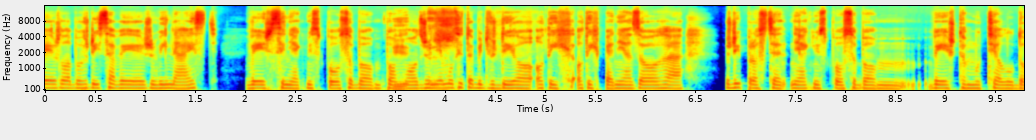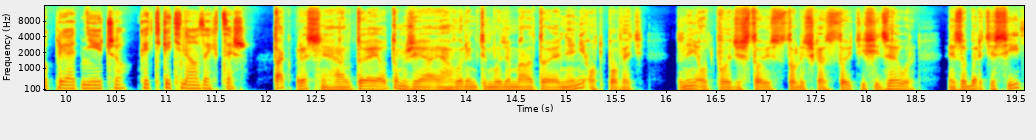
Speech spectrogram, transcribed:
vieš, lebo vždy sa vieš vynájsť vieš si nejakým spôsobom pomôcť, že nemusí to byť vždy o, o, tých, o tých peniazoch a vždy proste nejakým spôsobom vieš tomu telu dopriať niečo, keď, keď naozaj chceš. Tak presne, ale to je aj o tom, že ja, ja hovorím tým ľuďom, ale to je není odpoveď. To nie je odpoveď, že stojí, stolička stojí tisíc eur. Hej, zoberte si,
